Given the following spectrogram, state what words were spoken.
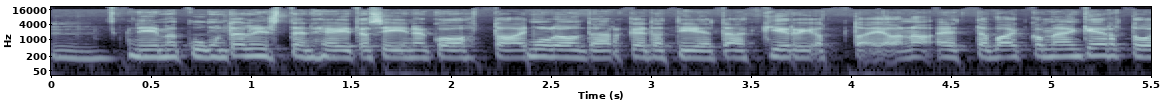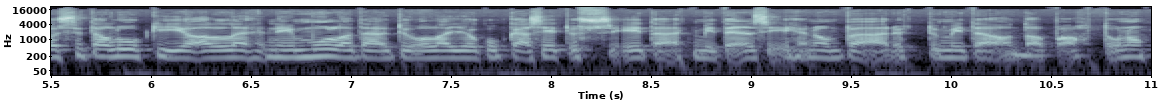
Mm. Niin mä kuuntelin sitten heitä siinä kohtaa. Mulle on tärkeää tietää kirjoittajana, että vaikka mä en kertoisi sitä lukijalle, niin mulla täytyy olla joku käsitys siitä, että miten siihen on päädytty, mitä on tapahtunut.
